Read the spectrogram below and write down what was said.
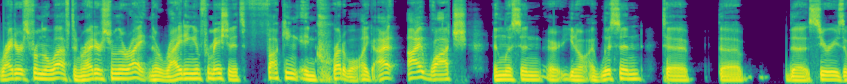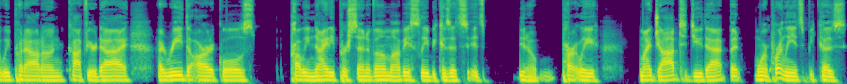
writers from the left and writers from the right and they're writing information. It's fucking incredible. Like i i watch and listen or, you know i listen to the the series that we put out on coffee or die. I read the articles probably 90% of them obviously because it's it's you know partly my job to do that but more importantly it's because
